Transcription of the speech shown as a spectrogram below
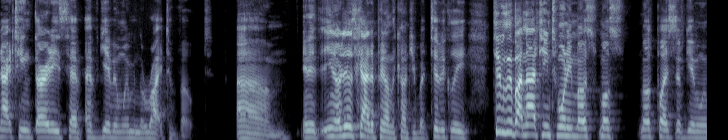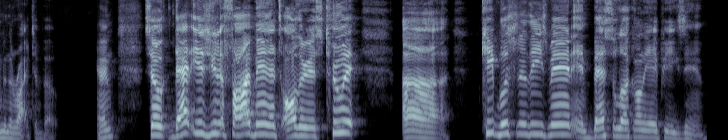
1930s have have given women the right to vote. Um, and it you know it does kind of depend on the country, but typically typically about 1920, most most most places have given women the right to vote. Okay, so that is Unit Five, man. That's all there is to it. Uh, keep listening to these, man, and best of luck on the AP exam.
